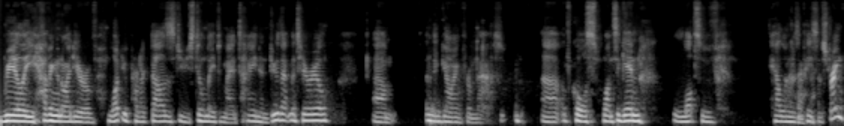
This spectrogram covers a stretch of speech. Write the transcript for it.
really having an idea of what your product does, do you still need to maintain and do that material? Um, and then going from that. Uh, of course, once again, lots of how long is a piece of string,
